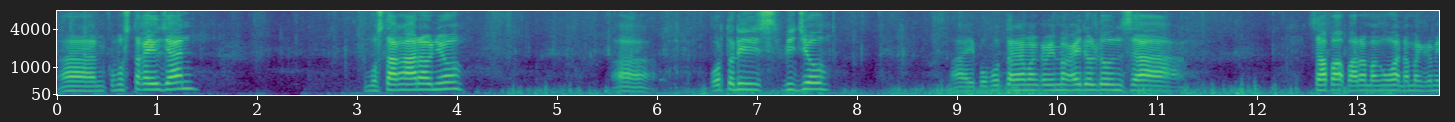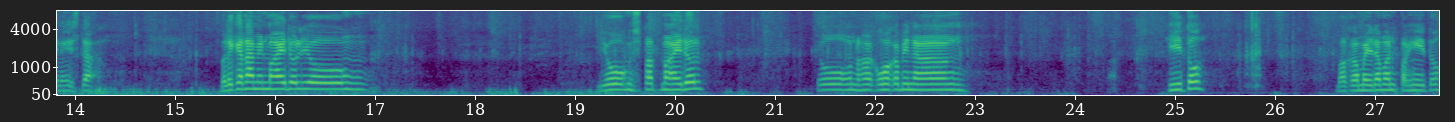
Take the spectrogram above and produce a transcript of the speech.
Ah, kumusta kayo dyan? Kumusta ang araw nyo? Ah, for today's video ay pupunta naman kami mga idol doon sa sapa para manguha naman kami ng isda. Balikan namin mga idol yung yung spot mga idol. Yung nakakuha kami ng hito. Baka may laman pang hito.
